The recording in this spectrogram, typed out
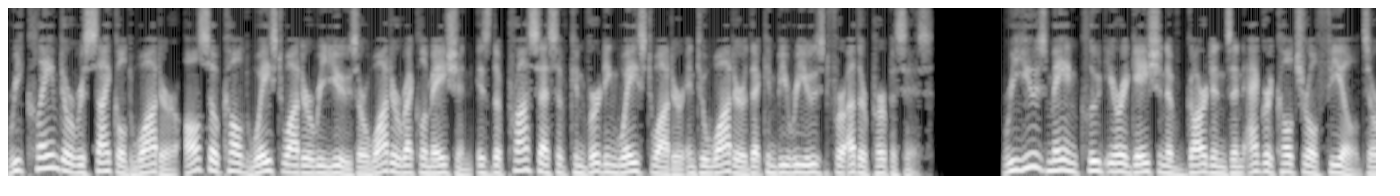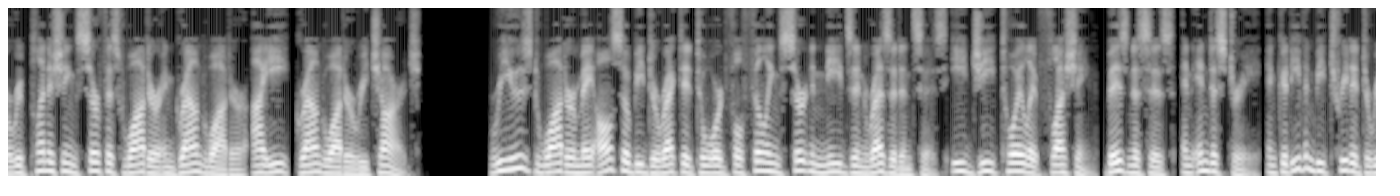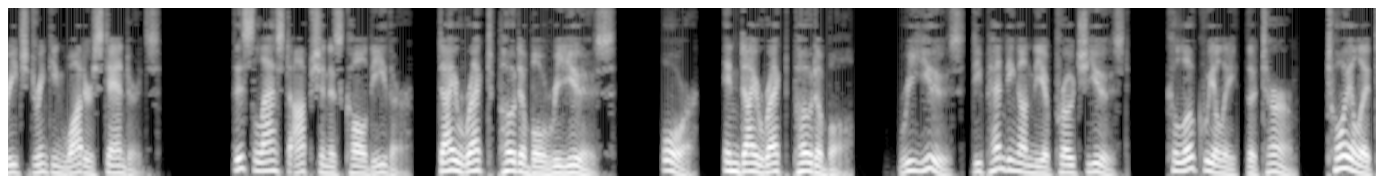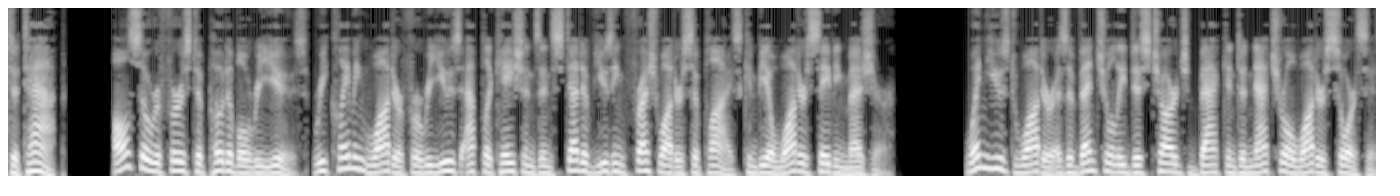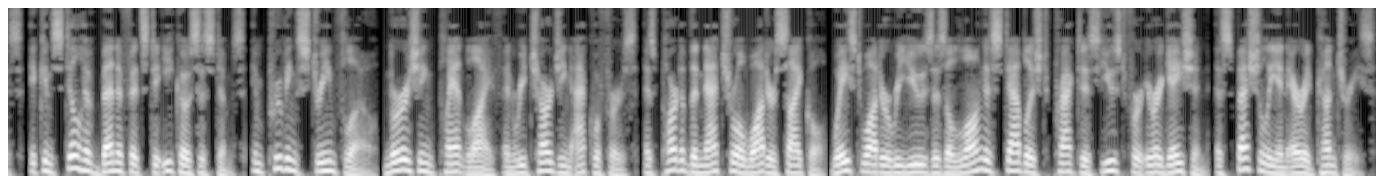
Reclaimed or recycled water also called wastewater reuse or water reclamation is the process of converting wastewater into water that can be reused for other purposes. Reuse may include irrigation of gardens and agricultural fields or replenishing surface water and groundwater i.e., groundwater recharge. Reused water may also be directed toward fulfilling certain needs in residences e.g. toilet flushing, businesses, and industry, and could even be treated to reach drinking water standards. This last option is called either direct potable reuse or indirect potable reuse, depending on the approach used. Colloquially, the term toilet to tap also refers to potable reuse. Reclaiming water for reuse applications instead of using freshwater supplies can be a water saving measure. When used water is eventually discharged back into natural water sources, it can still have benefits to ecosystems, improving stream flow, nourishing plant life, and recharging aquifers. As part of the natural water cycle, wastewater reuse is a long established practice used for irrigation, especially in arid countries.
